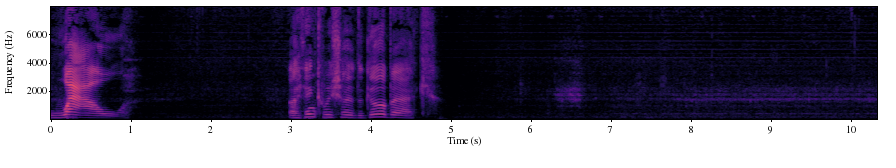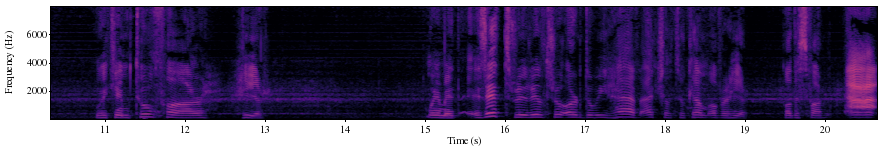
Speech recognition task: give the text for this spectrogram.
Wow. I think we should go back. We came too far here. Wait a minute, is it real true or do we have actually to come over here? All this far? Ah!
